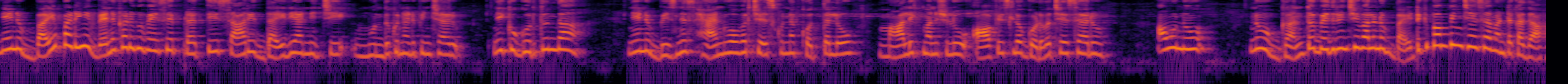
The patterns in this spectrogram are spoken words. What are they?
నేను భయపడి వెనకడుగు వేసే ప్రతిసారి ధైర్యాన్నిచ్చి ముందుకు నడిపించారు. నీకు గుర్తుందా? నేను బిజినెస్ హ్యాండ్ ఓవర్ చేసుకున్న కొత్తలో మాలిక్ మనుషులు ఆఫీస్లో గొడవ చేశారు. అవును నువ్వు గంతో బెదిరించి వాళ్ళను బయటికి పంపించేశావంట కదా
